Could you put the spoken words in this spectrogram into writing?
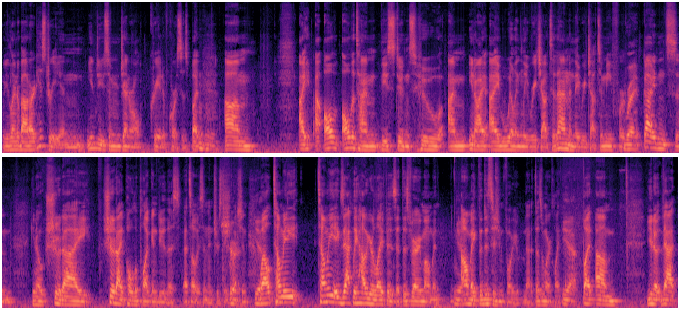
You learn about art history and you do some general creative courses, but Mm-hmm. um, I, I all all the time these students who I'm you know I, I willingly reach out to them and they reach out to me for Right. guidance and you know should I should I pull the plug and do this? That's always an interesting Sure. question. Yeah. Well, tell me tell me exactly how your life is at this very moment. Yeah. I'll make the decision for you. No, it doesn't work like that. Yeah. But um, you know that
